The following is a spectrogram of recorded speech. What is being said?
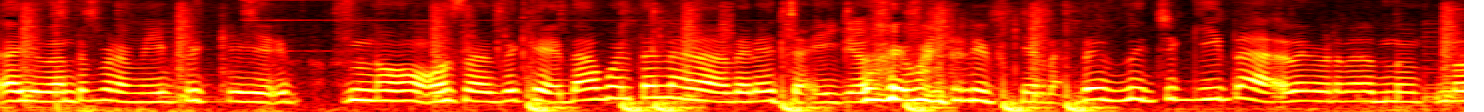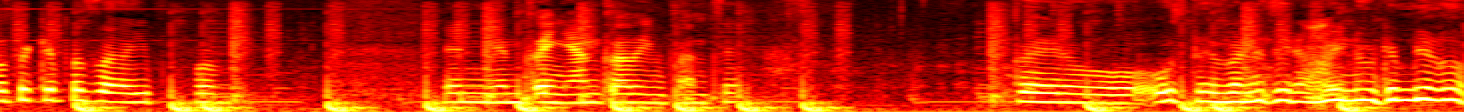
ayudante para mí porque no, o sea, es de que da vuelta a la derecha y yo doy vuelta a la izquierda. Desde chiquita, de verdad, no, no sé qué pasó ahí en mi enseñanza de infancia. Pero ustedes van a decir, ay no, qué miedo,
